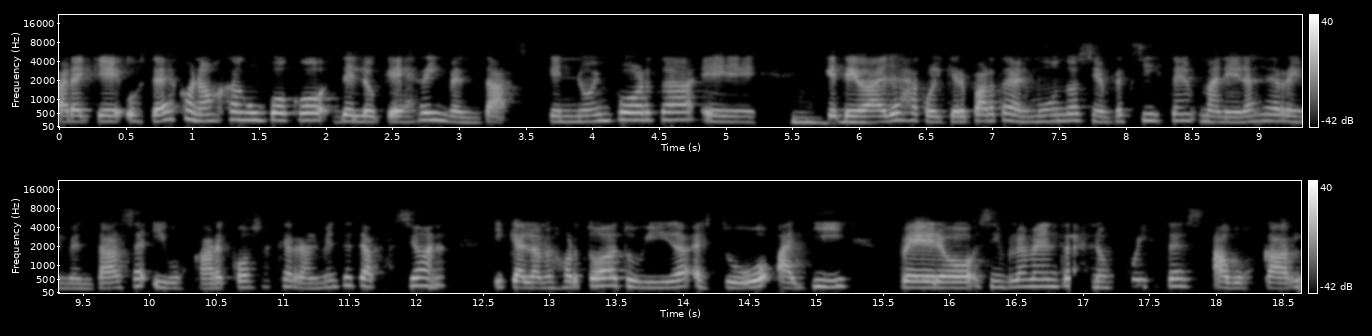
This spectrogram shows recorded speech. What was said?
para que ustedes conozcan un poco de lo que es reinventarse, que no importa eh, que te vayas a cualquier parte del mundo, siempre existen maneras de reinventarse y buscar cosas que realmente te apasionan y que a lo mejor toda tu vida estuvo allí, pero simplemente no fuiste a buscarlo,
